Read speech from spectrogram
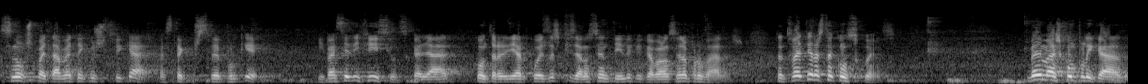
Se não respeitar, vai ter que justificar. Vai ter que perceber porquê. E vai ser difícil, se calhar, contrariar coisas que fizeram sentido e que acabaram de ser aprovadas. Portanto, vai ter esta consequência. Bem mais complicado,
